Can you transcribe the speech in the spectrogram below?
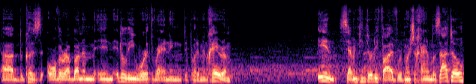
uh, because all the Rabbanim in Italy were threatening to put him in Cherem. In 1735, Rav Moshe Chaim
